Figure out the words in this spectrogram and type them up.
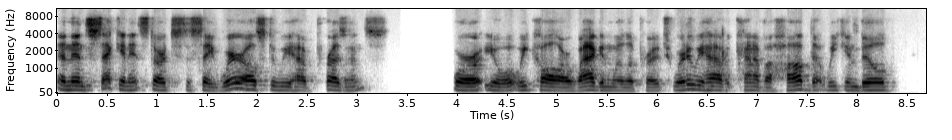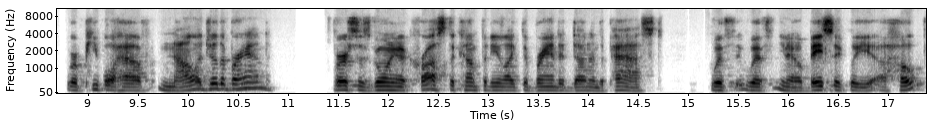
And then second, it starts to say, where else do we have presence or you know what we call our wagon wheel approach where do we have a kind of a hub that we can build where people have knowledge of the brand versus going across the company like the brand had done in the past with with you know basically a hope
